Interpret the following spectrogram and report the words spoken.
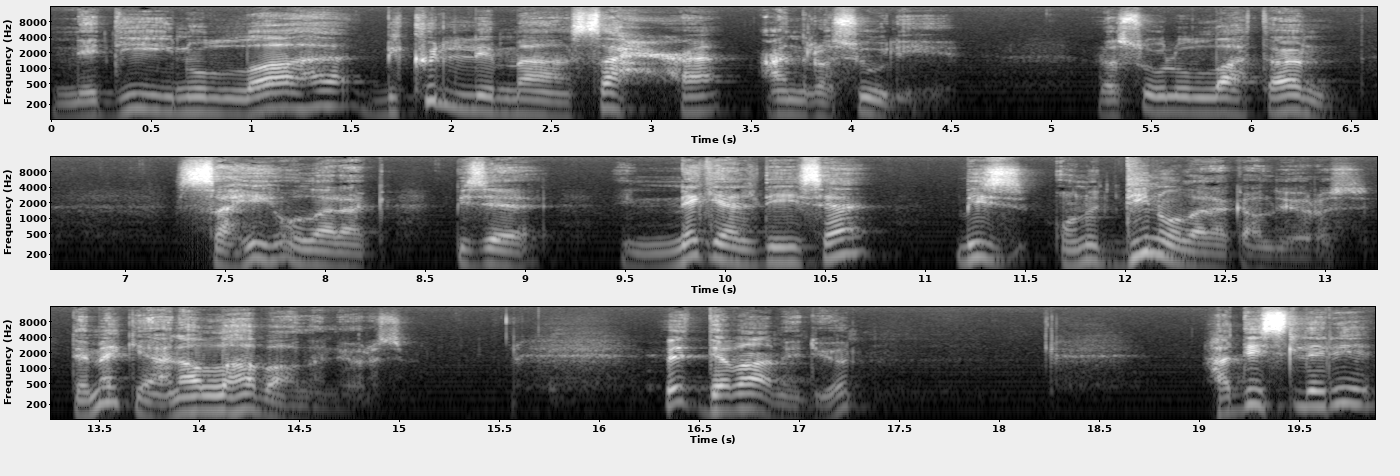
Ne dinullaha bi kulli ma sahha an rasulihi. Resulullah'tan sahih olarak bize ne geldiyse biz onu din olarak alıyoruz. Demek yani Allah'a bağlanıyoruz. Ve devam ediyor. Hadisleri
